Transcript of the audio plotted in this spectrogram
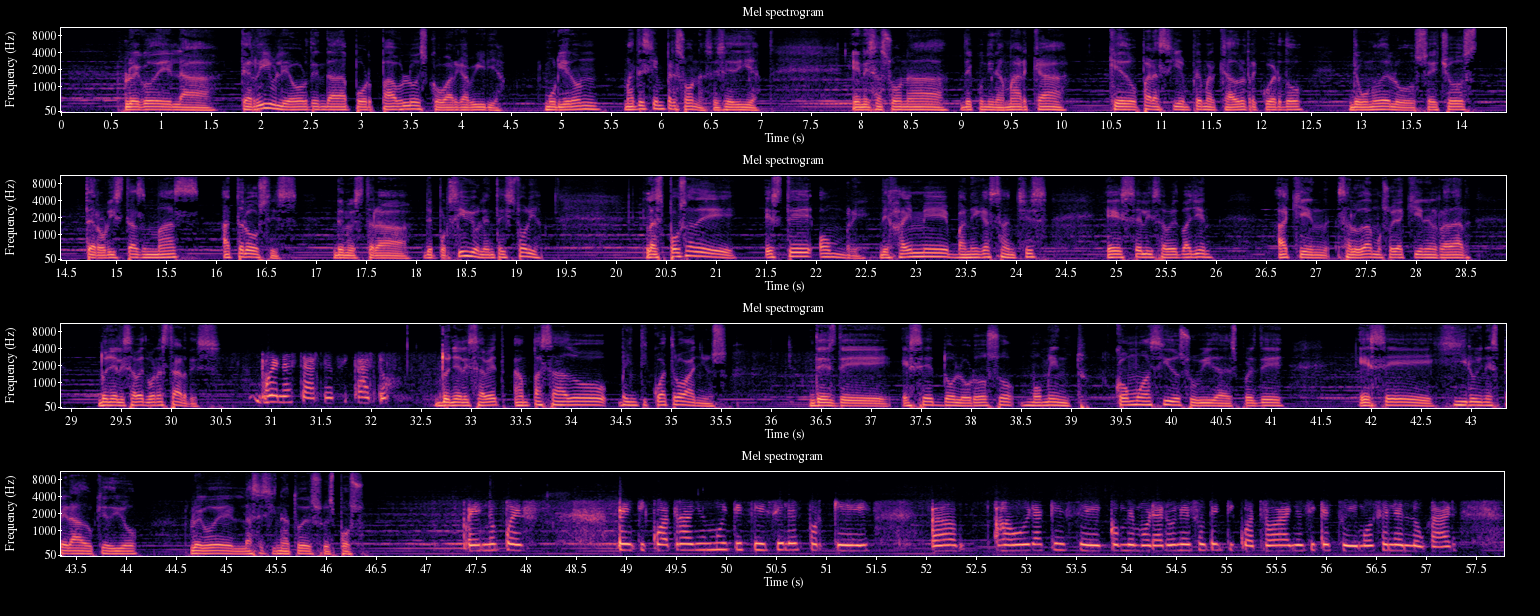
luego de la terrible orden dada por Pablo Escobar Gaviria. Murieron más de 100 personas ese día. En esa zona de Cundinamarca quedó para siempre marcado el recuerdo de uno de los hechos terroristas más atroces de nuestra de por sí violenta historia. La esposa de este hombre, de Jaime Vanegas Sánchez, es Elizabeth Ballén a quien saludamos hoy aquí en el radar. Doña Elizabeth, buenas tardes. Buenas tardes, Ricardo. Doña Elizabeth, han pasado 24 años desde ese doloroso momento. ¿Cómo ha sido su vida después de ese giro inesperado que dio luego del asesinato de su esposo? Bueno, pues 24 años muy difíciles porque ah, ahora que se conmemoraron esos 24 años y que estuvimos en el lugar,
